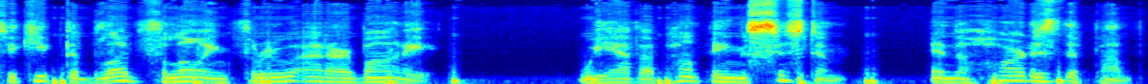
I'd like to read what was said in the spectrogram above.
To keep the blood flowing throughout our body, we have a pumping system, and the heart is the pump,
